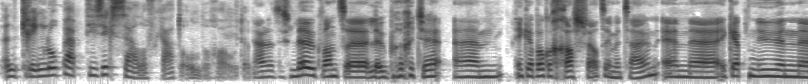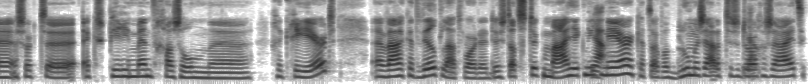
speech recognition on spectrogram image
een kringloop hebt die zichzelf gaat onderhouden. Nou, dat is leuk, want eh, leuk bruggetje. Ehm, ik heb ook een grasveld in mijn tuin. En eh, ik heb nu een eh, soort eh, experimentgazon eh, gecreëerd. waar ik het wild laat worden. Dus dat stuk maai ik niet Ja. meer. Ik heb er ook wat bloemenzaden tussendoor Ja. gezaaid. Ik,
